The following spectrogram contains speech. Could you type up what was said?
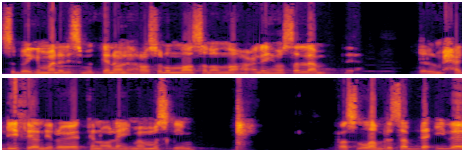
sebagaimana disebutkan oleh Rasulullah sallallahu alaihi wasallam ya. dalam hadis yang diriwayatkan oleh Imam Muslim Rasulullah bersabda idza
